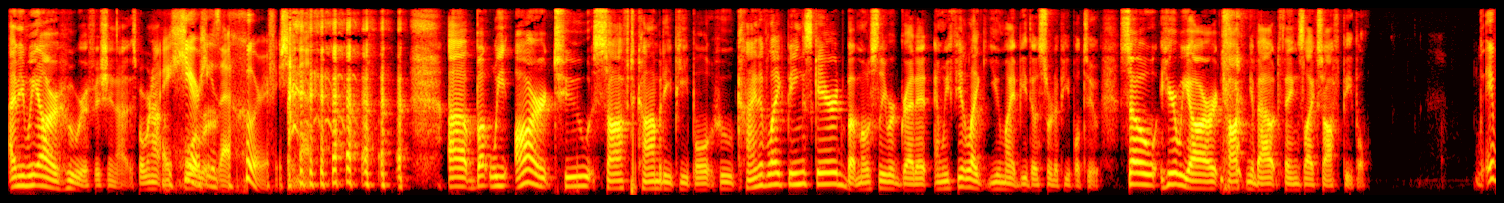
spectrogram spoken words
I mean, we are horror aficionados, but we're not. I hear horror. he's a horror aficionado. uh, but we are two soft comedy people who kind of like being scared, but mostly regret it. And we feel like you might be those sort of people too. So here we are talking about things like soft people. It-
